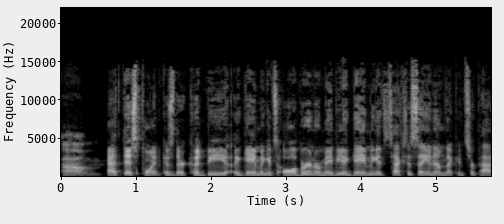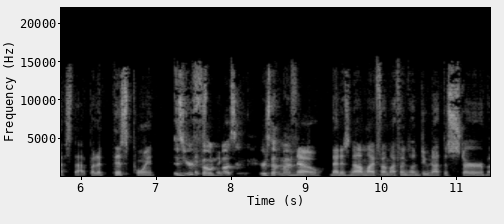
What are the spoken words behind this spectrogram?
Um, At this point, because there could be a game against Auburn or maybe a game against Texas A&M that could surpass that. But at this point, is your phone big. buzzing or is that my phone? no, that is not my phone. My phone's on Do Not Disturb.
